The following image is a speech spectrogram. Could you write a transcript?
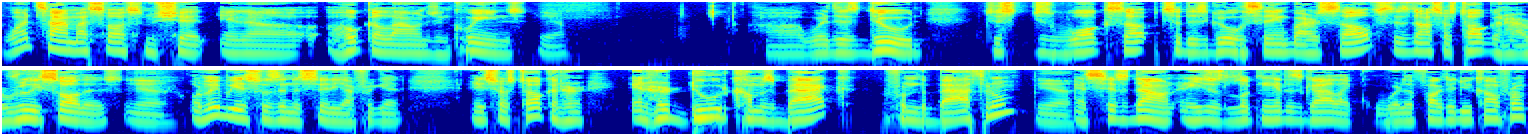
One time I saw some shit in a, a hookah lounge in Queens Yeah. uh, where this dude just just walks up to this girl who's sitting by herself, sits down, starts talking to her. I really saw this, Yeah. or maybe this was in the city. I forget. And he starts talking to her, and her dude comes back from the bathroom Yeah. and sits down, and he's just looking at this guy like, "Where the fuck did you come from?"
